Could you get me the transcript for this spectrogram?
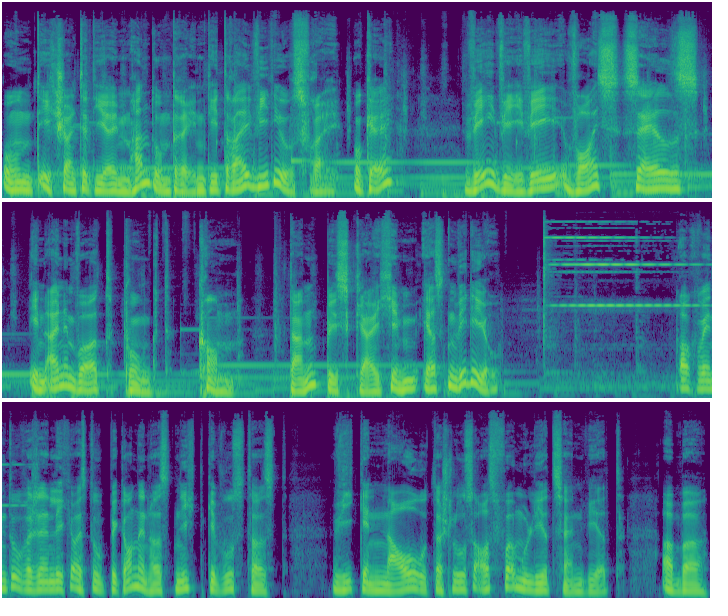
und ich schalte dir im Handumdrehen die drei Videos frei, okay? www.voicesales in einem Wort.com. Dann bis gleich im ersten Video. Auch wenn du wahrscheinlich, als du begonnen hast, nicht gewusst hast, wie genau der Schluss ausformuliert sein wird. Aber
